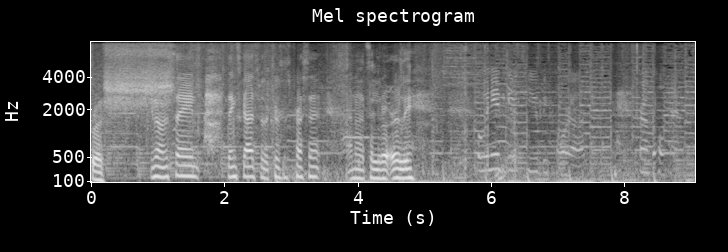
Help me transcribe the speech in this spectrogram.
fresh. You know what I'm saying? Thanks, guys, for the Christmas present. I know it's a little early. But we need to give it to you before uh, in front of the whole family.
